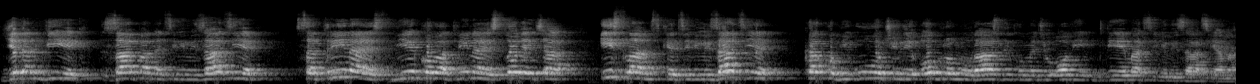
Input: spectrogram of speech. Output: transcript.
jedan vijek zapadne civilizacije sa 13 vijekova, 13 stoljeća islamske civilizacije kako bi uočili ogromnu razliku među ovim dvijema civilizacijama.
